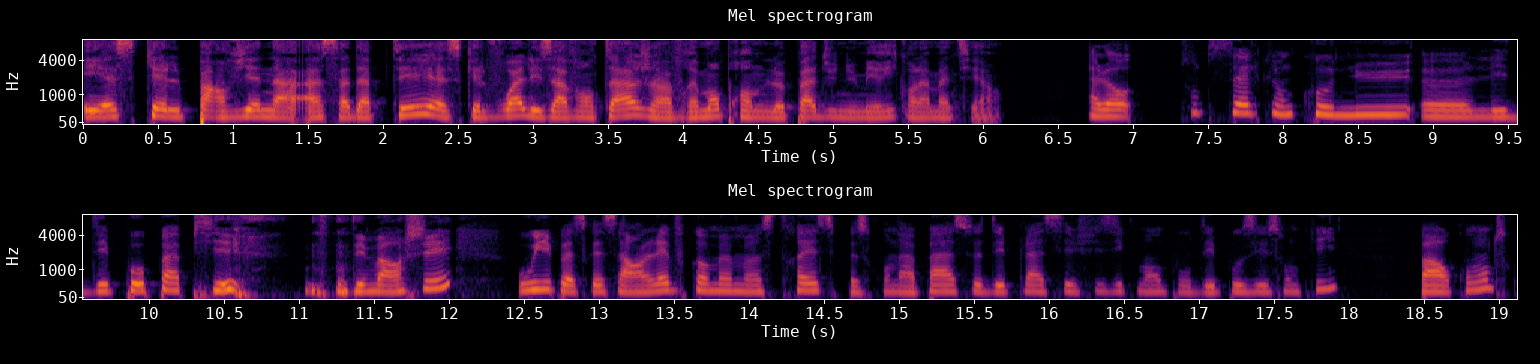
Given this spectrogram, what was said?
Et est-ce qu'elles parviennent à, s'adapter? Est-ce qu'elles voient les avantages à vraiment prendre le pas du numérique en la matière? Alors, toutes celles qui ont connu euh, les dépôts papier des marchés oui, parce que ça enlève quand même un stress parce qu'on n'a pas à se déplacer physiquement pour déposer son pli. Par contre,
